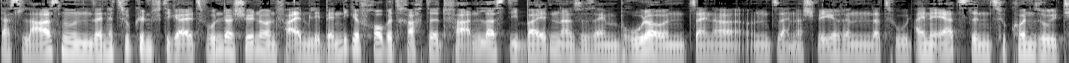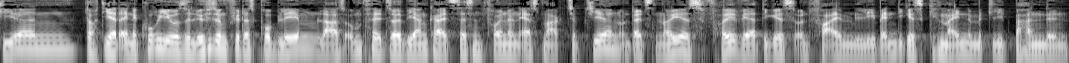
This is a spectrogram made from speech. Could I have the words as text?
Dass Lars nun seine zukünftige als wunderschöne und vor allem lebendige Frau betrachtet, veranlasst die beiden, also seinem Bruder und seiner und seiner Schwägerin dazu, eine Ärztin zu konsultieren. Doch die hat eine kuriose Lösung für das Problem. Lars Umfeld soll Bianca als dessen Freundin erstmal akzeptieren akzeptieren und als neues, vollwertiges und vor allem lebendiges Gemeindemitglied behandeln.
